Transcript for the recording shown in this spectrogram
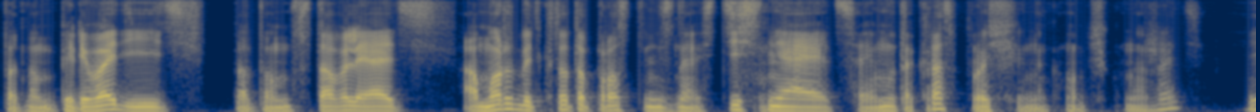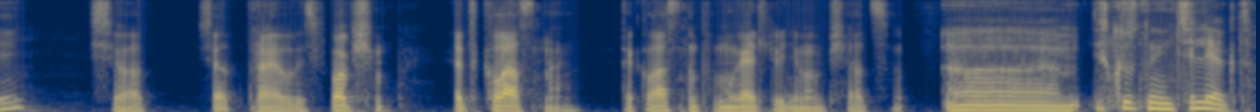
потом переводить, потом вставлять. А может быть, кто-то просто, не знаю, стесняется, ему так раз проще на кнопочку нажать, и все, все отправилось. В общем, это классно. Это классно помогать людям общаться. А, Искусственный интеллект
